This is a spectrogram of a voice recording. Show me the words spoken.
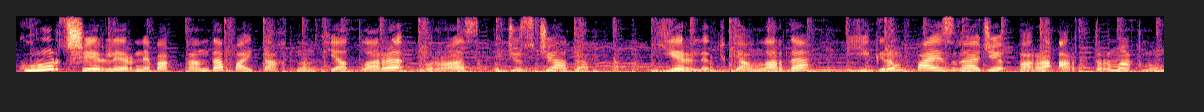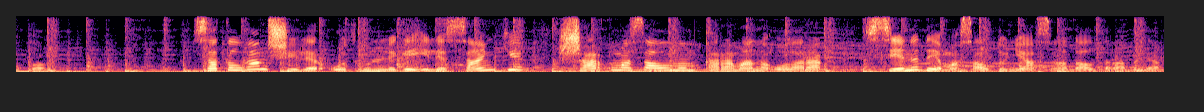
курорт шээрлерине бакканда пайтахтынын фиятлары бираз жадыр ерлі дүканларда 20 пайызға же пара арттырмақ мүмкін. Сатылған шилер озгүнлігі иле санки шарқ масалының қараманы оларақ сені де масал дүниясына далдыра білер.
